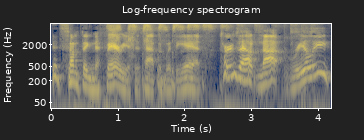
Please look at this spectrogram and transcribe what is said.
that something nefarious has happened with the aunt. Turns out, not really.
